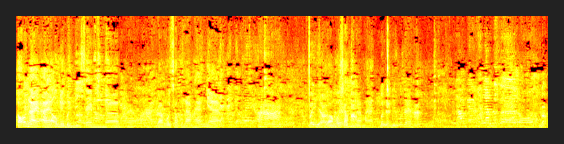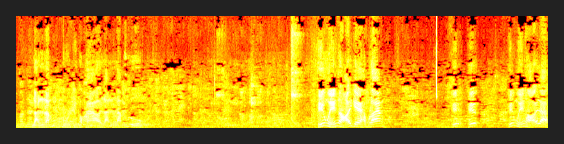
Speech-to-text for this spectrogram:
Tối nay ai ở Mỹ Bình đi xem ờ, đoàn ngôi sao phương Nam hát nha. À, à, à. bây giờ Đoàn ngôi sao phương Nam hát. bên này điêu có xe hả? Lạnh lắm, Bùi Thị Ngọc Hà ơi lạnh lắm luôn. Hiếu Nguyễn hỏi kìa Hồng Loan. Hiếu, Hiếu, Hiếu Nguyễn hỏi là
